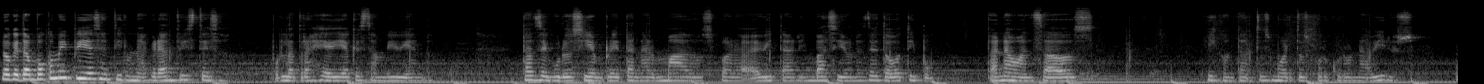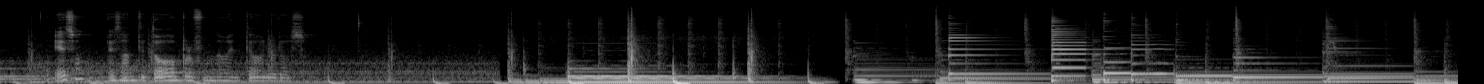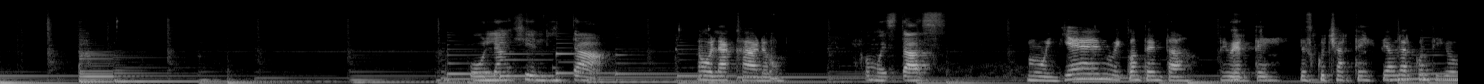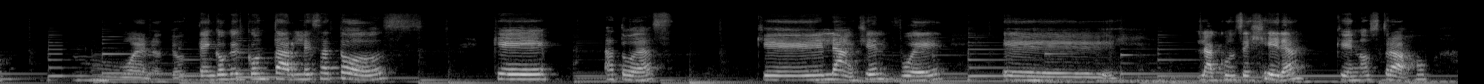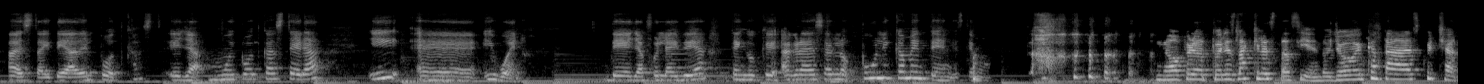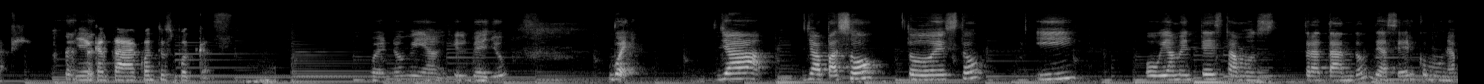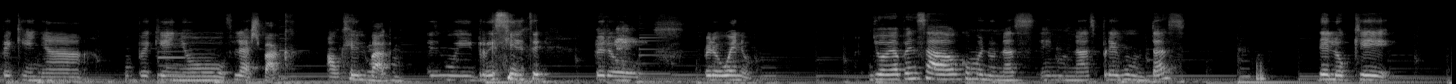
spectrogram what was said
Lo que tampoco me impide sentir una gran tristeza por la tragedia que están viviendo. Tan seguros siempre, tan armados para evitar invasiones de todo tipo, tan avanzados y con tantos muertos por coronavirus. Eso es ante todo profundamente doloroso. Angelita, Hola, Caro. ¿cómo estás? Muy bien, muy contenta de verte, de escucharte, de hablar contigo. Bueno, yo tengo que contarles a todos que, a todas, que el ángel fue eh, la consejera que nos trajo a esta idea del podcast. Ella muy podcastera y, eh, y bueno, de ella fue la idea. Tengo que agradecerlo públicamente en este momento. No, pero tú eres la que lo está haciendo. Yo encantada de escucharte y encantada con tus podcasts. Bueno, mi ángel bello. Bueno, ya, ya pasó todo esto y obviamente estamos tratando de hacer como una pequeña, un pequeño flashback, aunque el back es muy reciente, pero, pero bueno, yo había pensado como en unas, en unas preguntas de lo que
